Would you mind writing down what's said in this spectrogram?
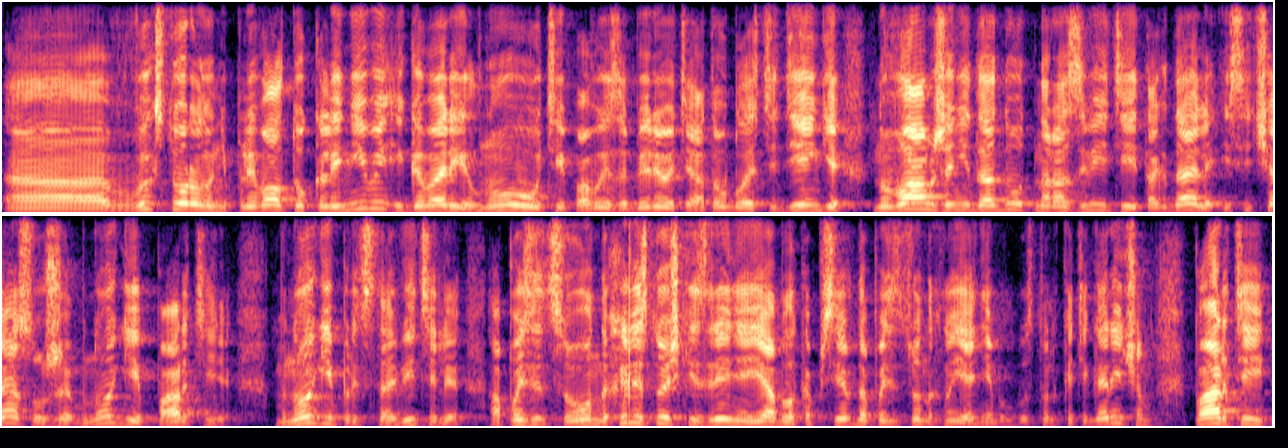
в их сторону не плевал только ленивый и говорил, ну, типа, вы заберете от области деньги, но вам же не дадут на развитие и так далее. И сейчас уже многие партии, многие представители оппозиционных, или с точки зрения яблока псевдооппозиционных, но я не был бы столь категоричен, партий,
